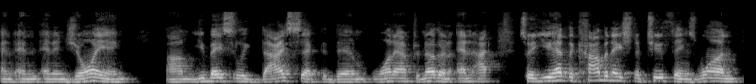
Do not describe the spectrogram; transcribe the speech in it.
and and and enjoying. Um, you basically dissected them one after another, and I so you had the combination of two things. One,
